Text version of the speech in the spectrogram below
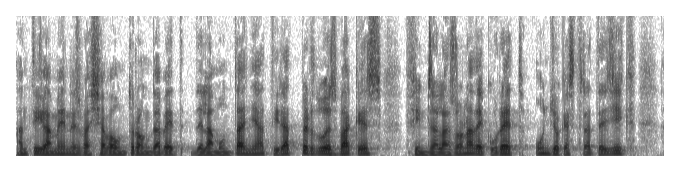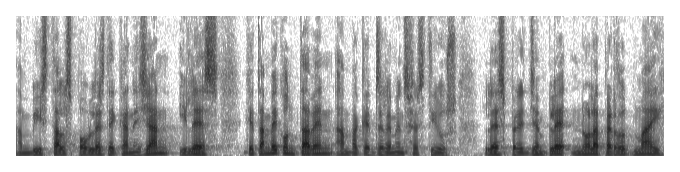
Antigament es baixava un tronc d'avet de la muntanya tirat per dues vaques fins a la zona de Curet, un lloc estratègic amb vista als pobles de Canejan i Les, que també comptaven amb aquests elements festius. Les, per exemple, no l'ha perdut mai.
